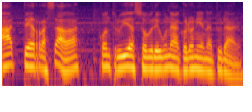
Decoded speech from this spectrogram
aterrazada, construida sobre una colonia natural.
